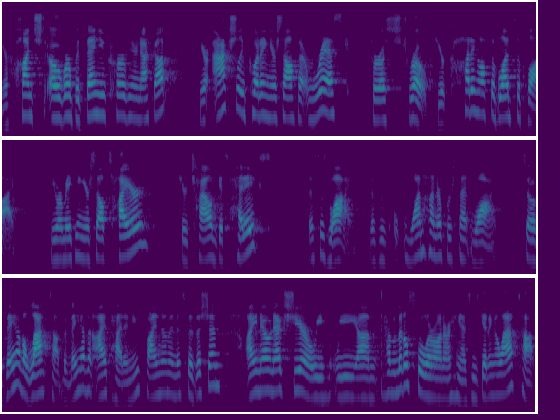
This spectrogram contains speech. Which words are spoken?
you're hunched over, but then you curve your neck up. You're actually putting yourself at risk for a stroke. You're cutting off the blood supply. you are making yourself tired, your child gets headaches, this is why. This is 100% why. So if they have a laptop, if they have an iPad, and you find them in this position, I know next year we, we um, have a middle schooler on our hands who's getting a laptop.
